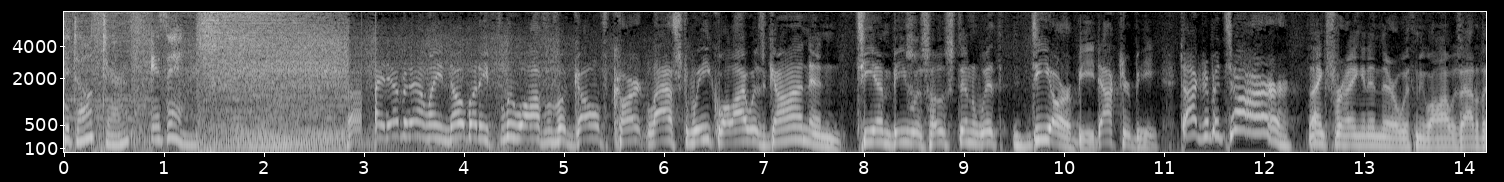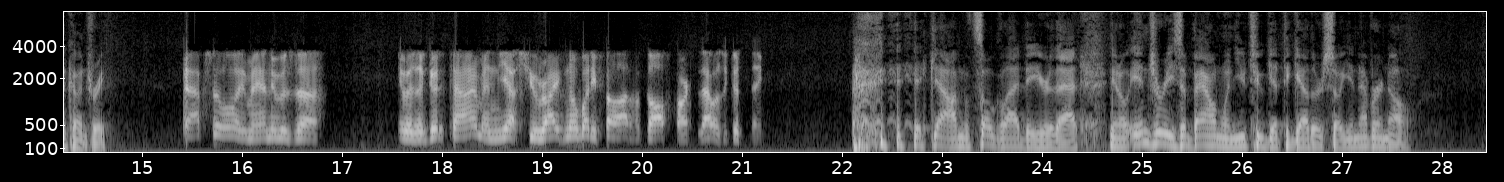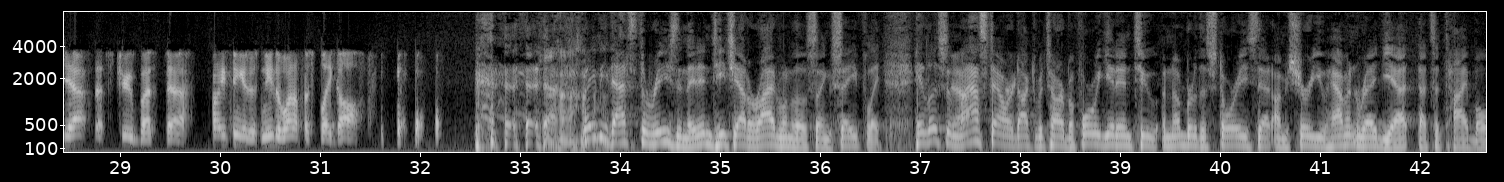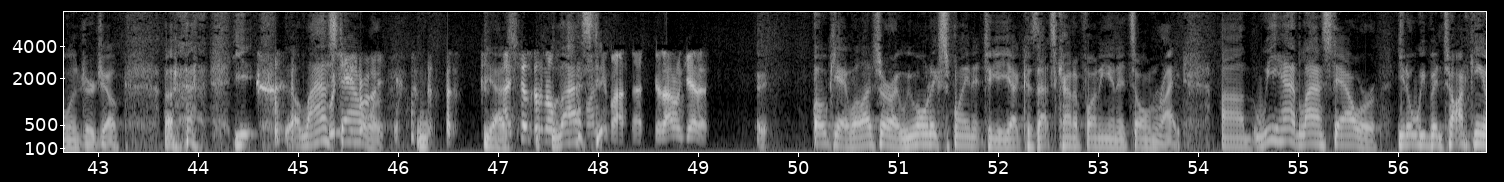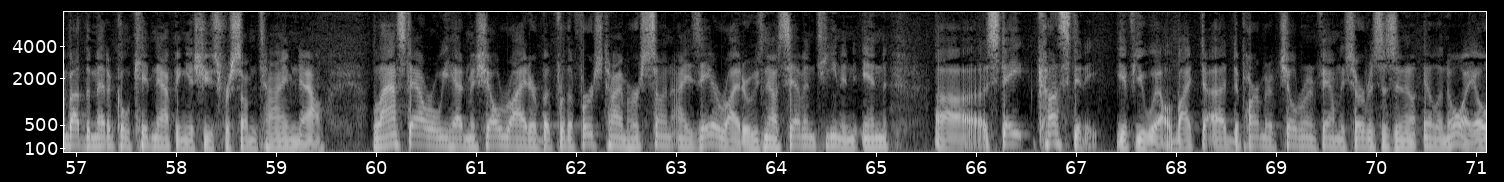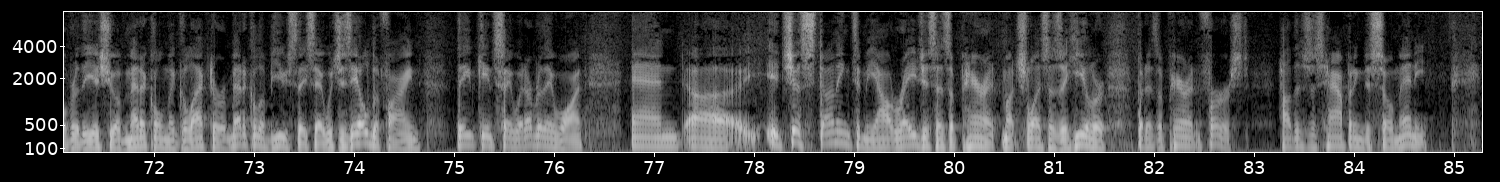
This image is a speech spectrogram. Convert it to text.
The doctor is in. All right, evidently nobody flew off of a golf cart last week while I was gone, and TMB was hosting with DRB, Dr. B. Dr. Buttar, thanks for hanging in there with me while I was out of the country. Absolutely, man. It was a it was a good time, and yes, you're right. Nobody fell out of a golf cart, so that was a good thing. yeah, I'm so glad to hear that. You know, injuries abound when you two get together, so you never know. Yeah, that's true. But uh, funny thing is, neither one of us play golf. Maybe that's the reason they didn't teach you how to ride one of those things safely. Hey, listen, Yeah. last hour, Dr. Buttar, before we get into a number of the stories that I'm sure you haven't read yet, that's a Ty Bollinger joke. you, uh, last hour. Yes. I still don't know what's last, so funny about that because I don't get it. Okay, well, that's all right. We won't explain it to you yet because that's kind of funny in its own right. Um, we had last hour, you know, we've been talking about the medical kidnapping issues for some time now. Last hour, we had Michelle Ryder, but for the first time, her son Isaiah Ryder, who's now 17 and in uh, state custody, if you will, by uh, Department of Children and Family Services in Illinois over the issue of medical neglect or medical abuse, they say, which is ill-defined. They can say whatever they want. And uh, it's just stunning to me, outrageous as a parent, much less as a healer, but as a parent first, how this is happening to so many.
